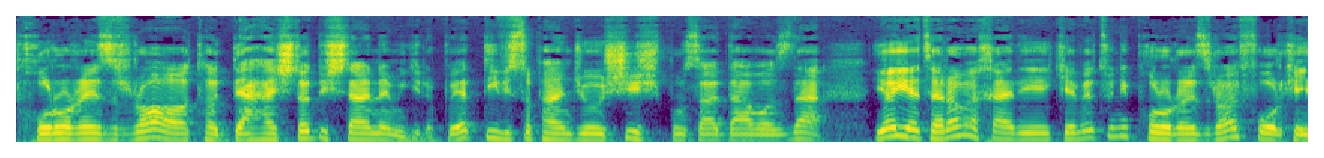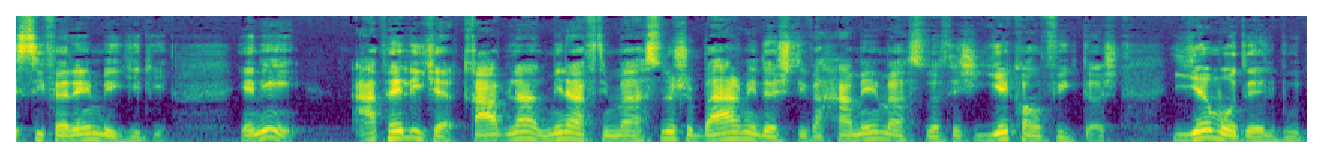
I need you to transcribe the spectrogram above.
ProRes را تا 1080 بیشتر نمی‌گیره. باید 256 512 یا یه ترا بخری که بتونی ProRes را 4K سی فریم بگیری. یعنی اپلی که قبلا می‌رفتی محصولش رو بر می داشتی و همه محصولاتش یه config داشت یه مدل بود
